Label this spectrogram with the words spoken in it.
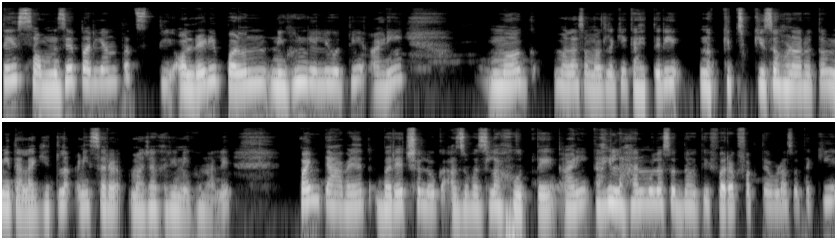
ते समजेपर्यंतच ती ऑलरेडी पळून निघून गेली होती आणि मग मला समजलं की काहीतरी नक्की चुकीचं होणार होतं. मी त्याला घेतलं आणि सरळ माझ्या घरी निघून आले. पण त्यावेळेत बरेचसे लोक आजूबाजूला होते आणि काही लहान मुलंसुद्धा होती. फरक फक्त एवढाच होता की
